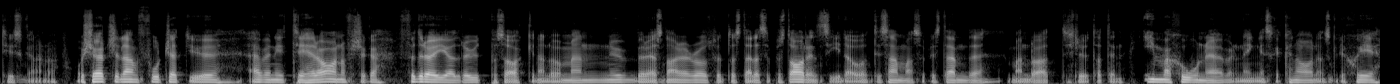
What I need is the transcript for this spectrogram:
tyskarna. Då. Och Churchill han fortsätter ju även i Teheran att försöka fördröja och dra ut på sakerna då, men nu börjar snarare Roosevelt att ställa sig på Stalins sida och tillsammans så bestämde man då att till slut att en invasion över den engelska kanalen skulle ske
